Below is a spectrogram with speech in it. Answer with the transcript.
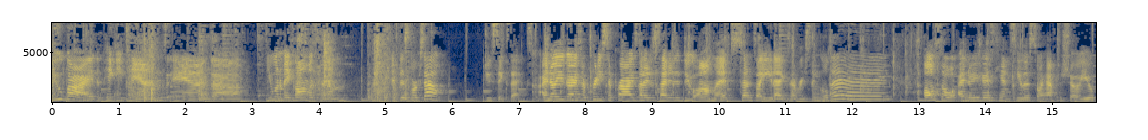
you buy the piggy pans and uh, you wanna make omelets in them, if this works out, do six eggs. I know you guys are pretty surprised that I decided to do omelets since I eat eggs every single day. Also, I know you guys can't see this, so I have to show you.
